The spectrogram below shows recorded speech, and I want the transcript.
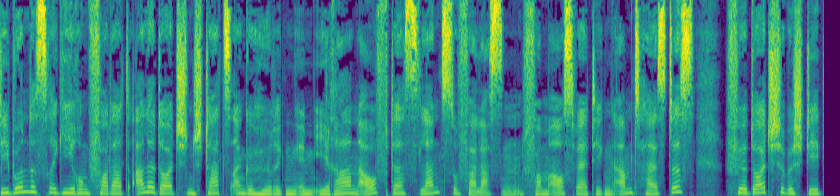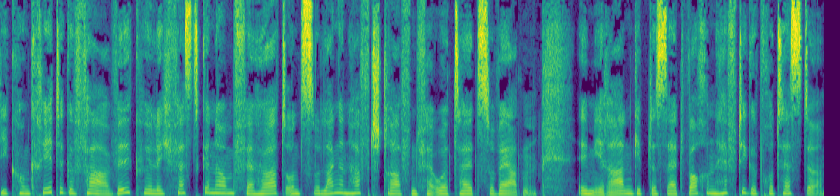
Die Bundesregierung fordert alle deutschen Staatsangehörigen im Iran auf, das Land zu verlassen. Vom Auswärtigen Amt heißt es, für Deutsche besteht die konkrete Gefahr, willkürlich festgenommen, verhört und zu langen Haftstrafen verurteilt zu werden. Im Iran gibt es seit Wochen heftige Proteste.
